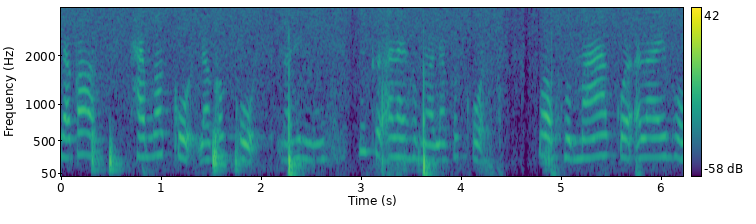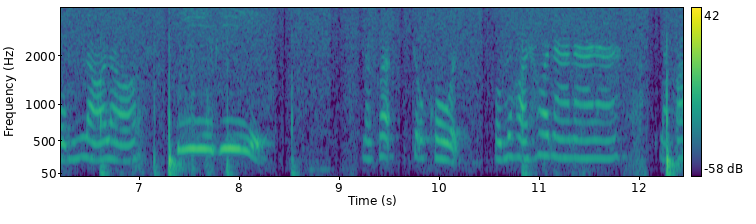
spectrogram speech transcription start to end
แล้วก็ทำก็กดแล้วก็กด แล้วทีนี้พี่เกิดอะไรผมเรอแล้วก็กด บอกผมมากดอะไรผมหรอหรอพี่พี่ แล้วก็จะโกรธผมขอโทษนะนะนะ แล้วก็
